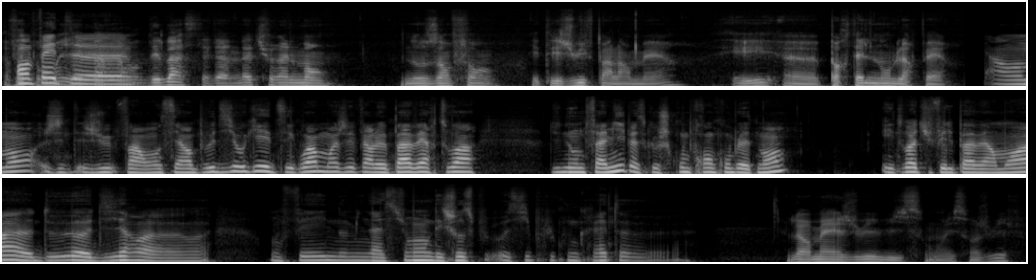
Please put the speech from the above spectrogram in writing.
En En pour fait, moi, il y avait pas euh, débat. C'est-à-dire, naturellement, nos enfants étaient juifs par leur mère et euh, portaient le nom de leur père. À un moment, je- enfin, on s'est un peu dit, ok, tu sais quoi, moi je vais faire le pas vers toi du nom de famille parce que je comprends complètement. Et toi, tu fais le pas vers moi euh, de euh, dire, on fait une nomination, des choses plus- aussi plus concrètes. Euh. Leur mère est juive, ils sont, ils sont juifs.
